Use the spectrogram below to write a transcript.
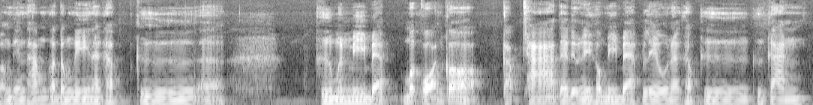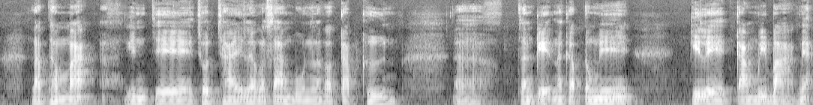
บำเพ็ญธรรมก็ตรงนี้นะครับคืออคือมันมีแบบเมื่อก่อนก็กลับช้า แต่เดี๋ยวนี้เขามีแบบเร็วนะครับ คือคือการรับธรรมะ กินเจ ชดใช้แล้วก็สร้างบุญแล้วก็กลับคืน สังเกตนะครับตรงนี้กิเลสกรรมวิบากเนี่ย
